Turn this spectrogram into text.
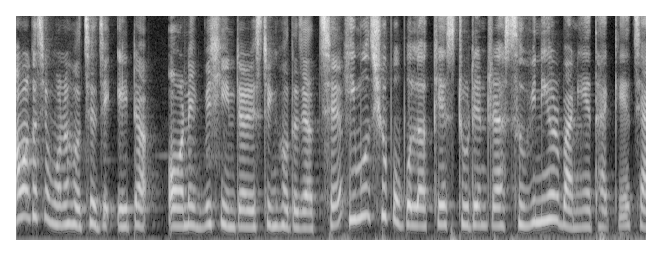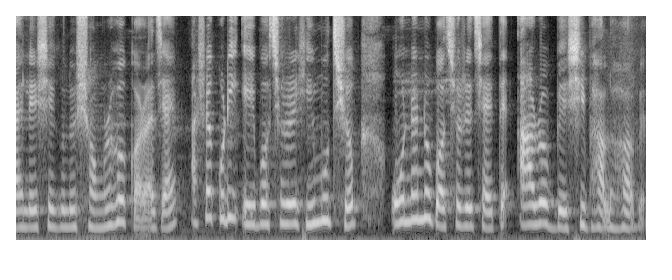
আমার কাছে মনে হচ্ছে যে এটা অনেক বেশি ইন্টারেস্টিং হতে যাচ্ছে। হিমোৎসব উপলক্ষে স্টুডেন্টরা সুভিনিয়র বানিয়ে থাকে, চাইলে সেগুলো সংগ্রহ করা যায়। আশা করি এই বছরের হিম উৎসব অন্যান্য বছরের চাইতে আরও বেশি ভালো হবে।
